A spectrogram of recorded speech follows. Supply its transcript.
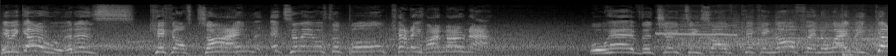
Here we go, it is kick-off time. Italy with the ball, Kelly Haimona will have the duties of kicking off, and away we go.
